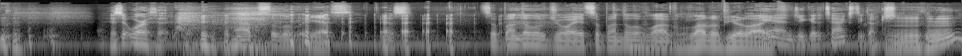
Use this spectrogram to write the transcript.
Is it worth it? Absolutely. yes. Yes. It's a bundle of joy. It's a bundle of love. Love of your life. And you get a tax deduction. Mm-hmm.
